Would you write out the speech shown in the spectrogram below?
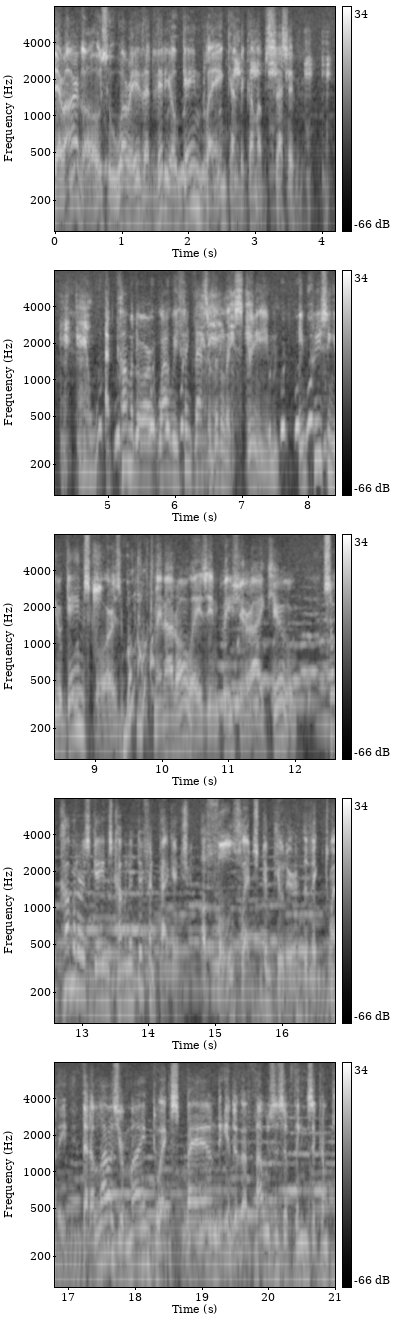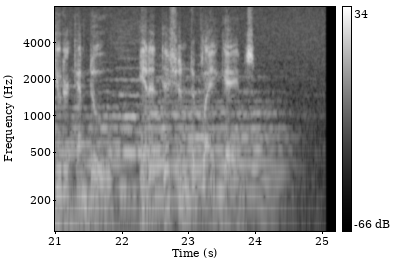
There are those who worry that video game playing can become obsessive. At Commodore, while we think that's a little extreme, increasing your game scores may not always increase your IQ. So Commodore's games come in a different package, a full-fledged computer, the VIC-20, that allows your mind to expand into the thousands of things a computer can do, in addition to playing games.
